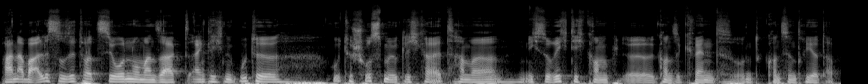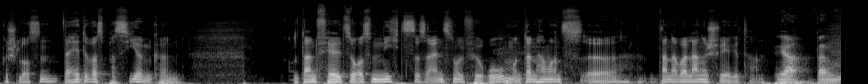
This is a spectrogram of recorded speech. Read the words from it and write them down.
Waren aber alles so Situationen, wo man sagt, eigentlich eine gute, gute Schussmöglichkeit haben wir nicht so richtig äh, konsequent und konzentriert abgeschlossen. Da hätte was passieren können. Und dann fällt so aus dem Nichts das 1-0 für Rom und dann haben wir uns äh, dann aber lange schwer getan. Ja, dann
